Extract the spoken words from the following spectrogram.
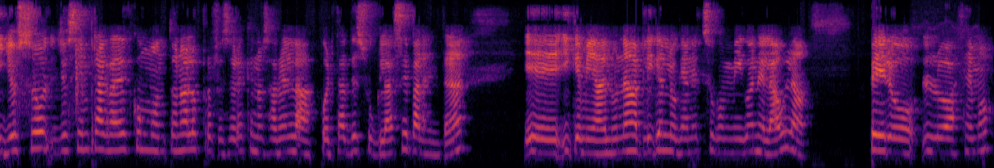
Y yo, sol, yo siempre agradezco un montón a los profesores que nos abren las puertas de su clase para entrar eh, y que mis alumnas apliquen lo que han hecho conmigo en el aula. Pero lo hacemos,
